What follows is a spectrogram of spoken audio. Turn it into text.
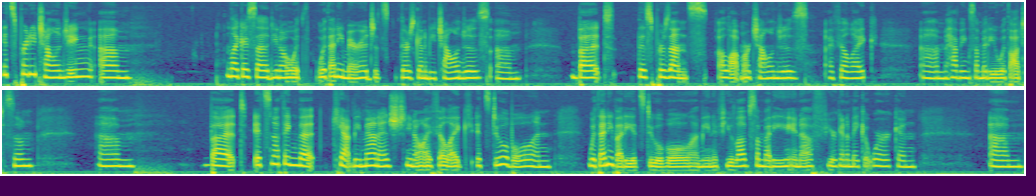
it's pretty challenging. Um, like I said, you know, with with any marriage, it's there's going to be challenges, um, but this presents a lot more challenges. I feel like um, having somebody with autism, um, but it's nothing that can't be managed. You know, I feel like it's doable, and with anybody, it's doable. I mean, if you love somebody enough, you're going to make it work, and um,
